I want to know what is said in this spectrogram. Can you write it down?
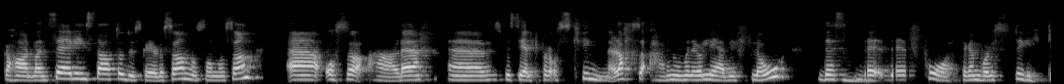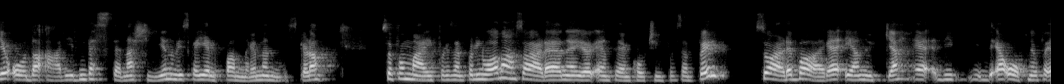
skal ha en lanseringsdato, du skal gjøre det sånn og sånn og sånn. Eh, og så er det, eh, spesielt for oss kvinner, da, så er det noe med det å leve i flow. Det, mm. det, det får frem vår styrke, og da er vi den beste energien, og vi skal hjelpe andre mennesker. da. Så for meg for eksempel, nå, da, så er det når jeg gjør 1-til-1-coaching f.eks., så er det bare én uke. Jeg, de, jeg åpner for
